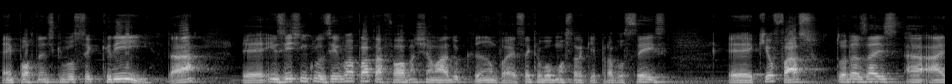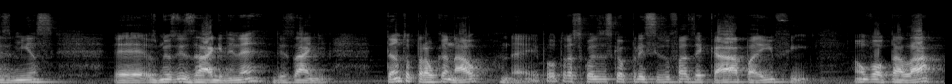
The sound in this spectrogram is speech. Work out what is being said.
é importante que você crie, tá? Existe inclusive uma plataforma chamada Canva, essa que eu vou mostrar aqui para vocês, é, que eu faço todas as, as minhas, é, os meus design, né? Design, tanto para o canal, né? E para outras coisas que eu preciso fazer, capa, enfim. Vamos voltar lá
